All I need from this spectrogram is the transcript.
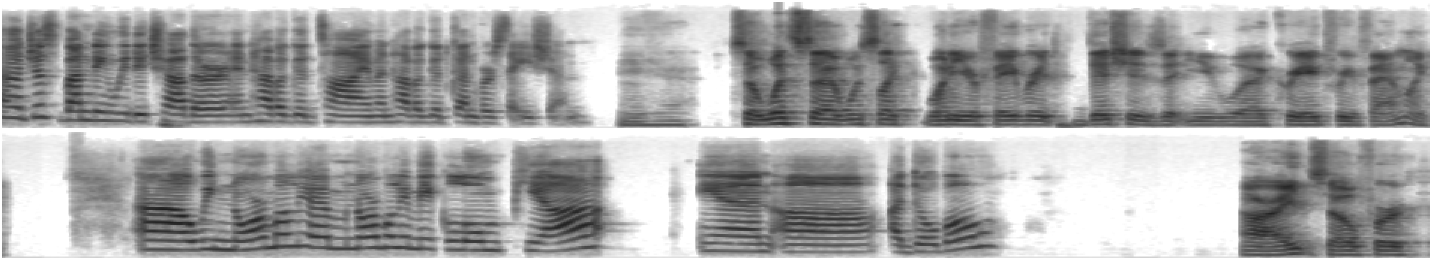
uh, just bonding with each other and have a good time and have a good conversation. Yeah. So what's uh, what's like one of your favorite dishes that you uh, create for your family? Uh, we normally I normally make lumpia and uh, adobo. All right. So for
